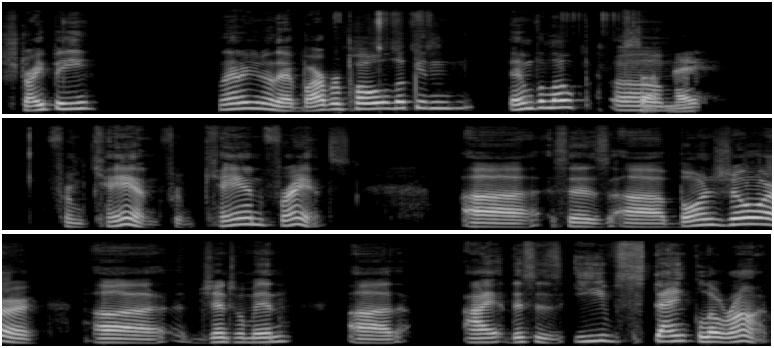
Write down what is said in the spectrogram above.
stripy you know that barber pole looking envelope up, um, mate? from Cannes, from Cannes, France. Uh, it says, uh, "Bonjour, uh, gentlemen. Uh, I this is Yves Stank Laurent,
